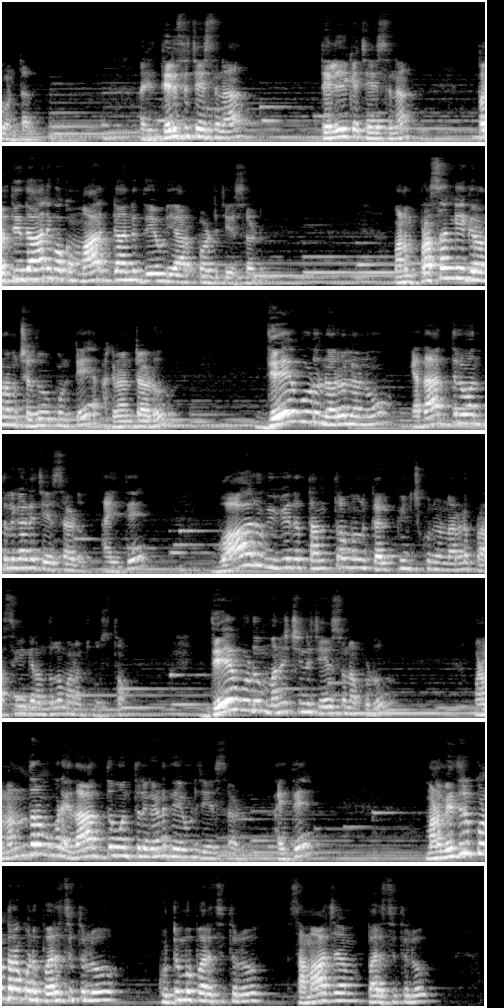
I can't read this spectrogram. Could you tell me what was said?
ఉంటుంది. అది తెలిసి చేసిన తెలియక చేసిన ప్రతిదానికి ఒక మార్గాన్ని దేవుడు ఏర్పాటు చేశాడు. మనం ప్రసంగి గ్రంథం చదువుకుంటే అక్కడ అంటాడు దేవుడు నరులను యథార్థవంతులుగానే చేశాడు. అయితే వారు వివిధ తంత్రములను కల్పించుకుని ఉన్నారని ప్రసంగి గ్రంథంలో మనం చూస్తాం. దేవుడు మనిషిని చేస్తున్నప్పుడు మనమందరం కూడా యథార్థవంతులుగానే దేవుడు చేశాడు. అయితే మనం ఎదుర్కొంటున్న కొన్ని పరిస్థితులు కుటుంబ పరిస్థితులు సమాజం పరిస్థితులు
